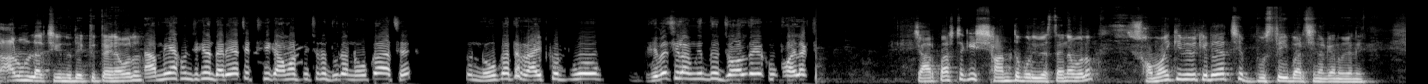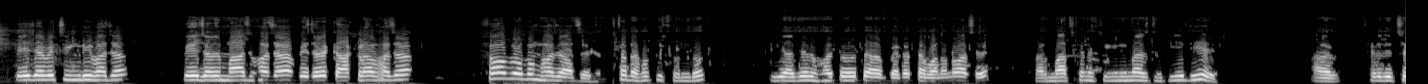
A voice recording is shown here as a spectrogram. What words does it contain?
দারুণ লাগছে কিন্তু দেখতে তাই না বলো? আমি এখন যেখানে দাঁড়িয়ে আছি ঠিক আমার পিছনে দুটো নৌকা আছে। তো নৌকাতে রাইড করব ভেবেছিলাম কিন্তু জল দেখে খুব ভয় লাগছে। চারপাশটা কি শান্ত পরিবেশ তাই না বলো? সময় কীভাবে কেটে যাচ্ছে বুঝতেই পারছি না কেন জানি। পেয়ে যাবে চিংড়ি ভাজা পেয়ে যাবে মাছ ভাজা পেয়ে যাবে কাঁকড়া ভাজা সব রকম ভাজা আছে এখানে। আচ্ছা দেখো কি সুন্দর। পেঁয়াজের হয়তো এটা ব্যাটারটা বানানো আছে। আর মাঝখানে চিংড়ি মাছ ঢুকিয়ে দিয়ে আর ছেড়ে দিচ্ছে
